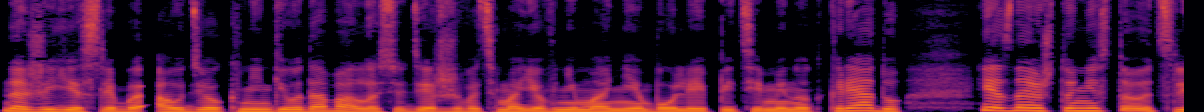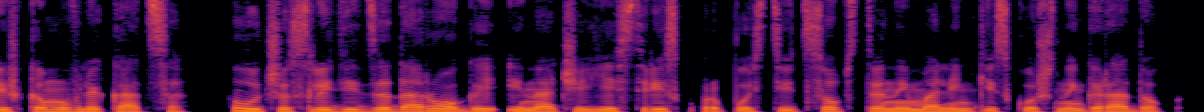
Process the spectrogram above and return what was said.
Даже если бы аудиокниге удавалось удерживать мое внимание более пяти минут к ряду, я знаю, что не стоит слишком увлекаться. Лучше следить за дорогой, иначе есть риск пропустить собственный маленький скучный городок.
